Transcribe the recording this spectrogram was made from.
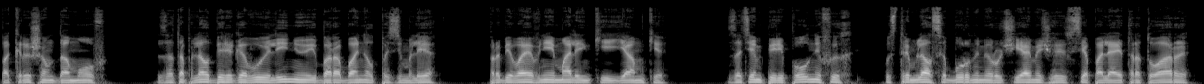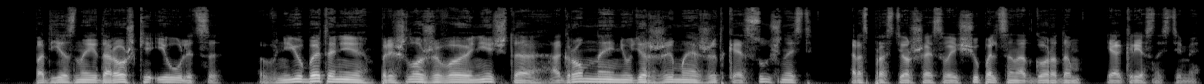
по крышам домов, затоплял береговую линию и барабанил по земле, пробивая в ней маленькие ямки. Затем, переполнив их, устремлялся бурными ручьями через все поля и тротуары, подъездные дорожки и улицы. В Нью-Беттани пришло живое нечто, огромная неудержимая жидкая сущность, распростершая свои щупальца над городом, и окрестностями.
